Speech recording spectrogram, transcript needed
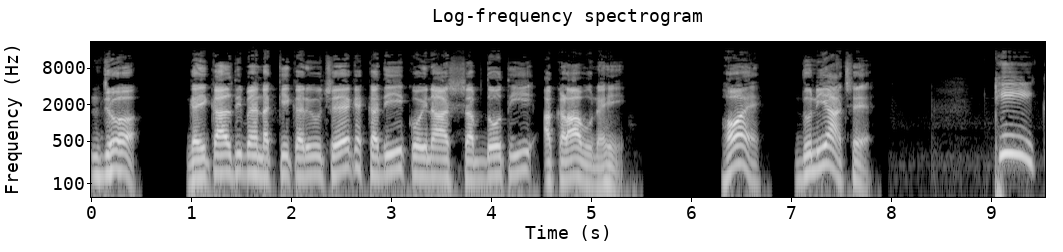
જો ગઈકાલથી મેં નક્કી કર્યું છે કે કદી કોઈના શબ્દોથી અકળાવું નહીં. હોય દુનિયા છે. ઠીક.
